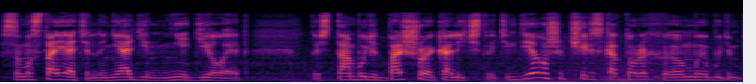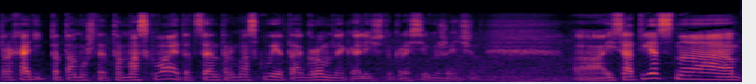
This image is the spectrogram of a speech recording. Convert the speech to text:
самостоятельно ни один не делает, то есть там будет большое количество этих девушек, через которых э, мы будем проходить, потому что это Москва, это центр Москвы, это огромное количество красивых женщин. А, и, соответственно,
